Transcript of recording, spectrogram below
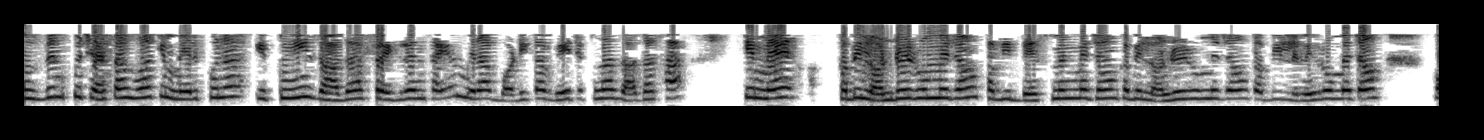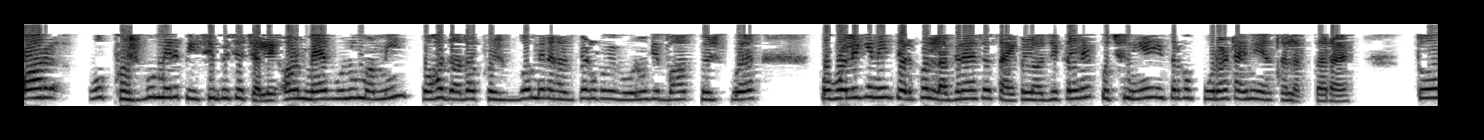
उस दिन कुछ ऐसा हुआ कि मेरे को ना इतनी ज़्यादा फ्रेग्रेंस आई और मेरा बॉडी का वेट इतना ज़्यादा था कि मैं कभी लॉन्ड्री रूम में जाऊँ, कभी बेसमेंट में जाऊँ, कभी लॉन्ड्री रूम में जाऊँ, कभी लिविंग रूम में जाऊँ और वो खुशबू मेरे पीछे पीछे चले और मैं बोलूँ, मम्मी, बहुत ज़्यादा खुशबू है। मेरे हस्बैंड को भी बोलूँ कि बहुत खुशबू है। वो बोले कि नहीं, तेरे को लग रहा है साइकोलॉजिकल है कुछ नहीं है, ये तेरे को पूरा टाइम ही ऐसा लगता रहा है। तो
